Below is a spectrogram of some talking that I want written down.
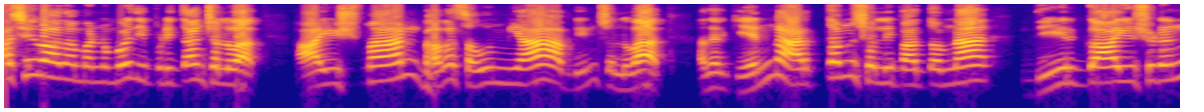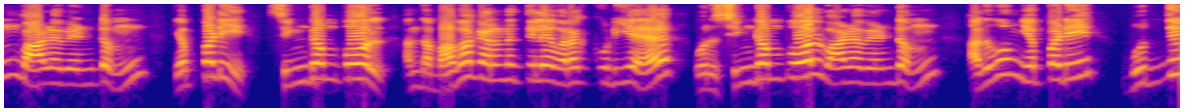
ஆசீர்வாதம் பண்ணும் பொழுது இப்படித்தான் சொல்லுவா ஆயுஷ்மான் பவ சௌமியா அப்படின்னு சொல்லுவா அதற்கு என்ன அர்த்தம்னு சொல்லி பார்த்தோம்னா தீர்காயுஷுடன் வாழ வேண்டும் எப்படி சிங்கம் போல் அந்த பவகரணத்திலே வரக்கூடிய ஒரு சிங்கம் போல் வாழ வேண்டும்? அதுவும் எப்படி புத்தி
